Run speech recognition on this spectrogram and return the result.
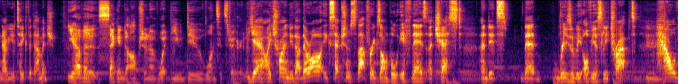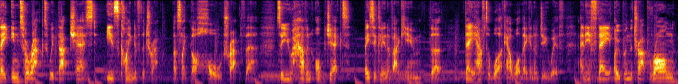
now you take the damage. You have a second option of what do you do once it's triggered. Yeah, I try and do that. There are exceptions to that. For example, if there's a chest and it's they're reasonably obviously trapped, hmm. how they interact with that chest is kind of the trap. That's like the whole trap there. So you have an object basically in a vacuum that they have to work out what they're going to do with. And if they open the trap wrong,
